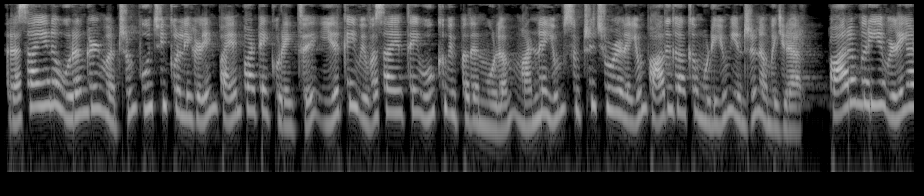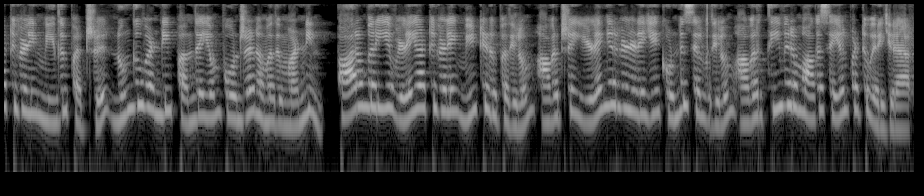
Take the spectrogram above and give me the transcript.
ரசாயன உரங்கள் மற்றும் பூச்சிக்கொல்லிகளின் பயன்பாட்டை குறைத்து இயற்கை விவசாயத்தை ஊக்குவிப்பதன் மூலம் மண்ணையும் சுற்றுச்சூழலையும் பாதுகாக்க முடியும் என்று நம்புகிறார். பாரம்பரிய விளையாட்டுகளின் மீது பற்று நுங்குவண்டி பந்தயம் போன்ற நமது மண்ணின் பாரம்பரிய விளையாட்டுகளை மீட்டெடுப்பதிலும் அவற்றை இளைஞர்களிடையே கொண்டு செல்வதிலும் அவர் தீவிரமாக செயல்பட்டு வருகிறார்.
